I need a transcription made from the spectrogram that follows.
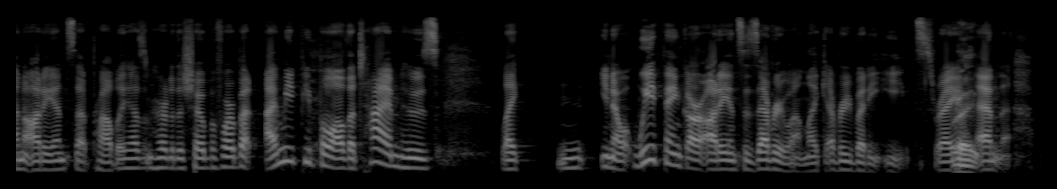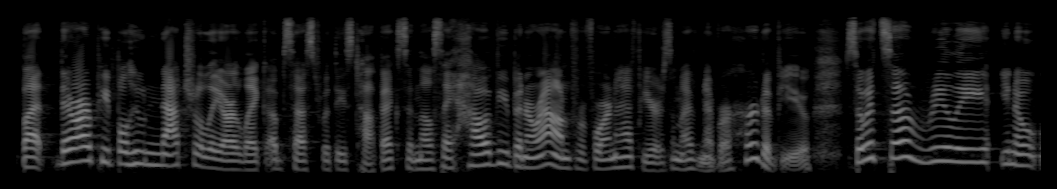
an audience that probably hasn't heard of the show before, but I meet people all the time who's like you know we think our audience is everyone like everybody eats right? Right. and but there are people who naturally are like obsessed with these topics and they'll say how have you been around for four and a half years and i've never heard of you so it's a really you know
